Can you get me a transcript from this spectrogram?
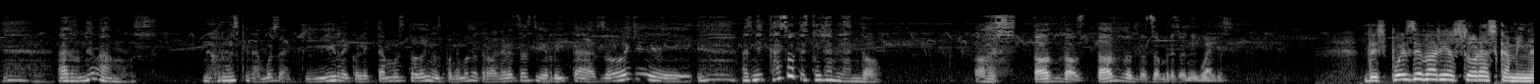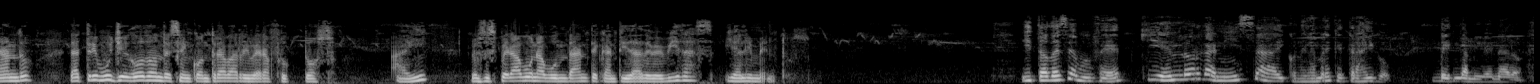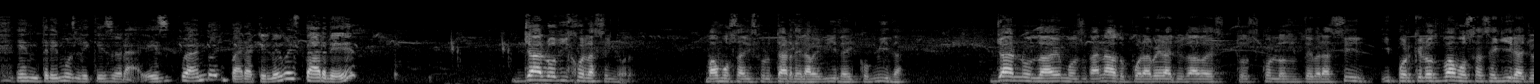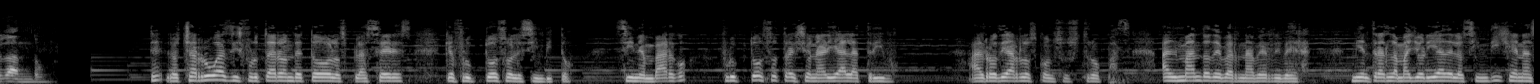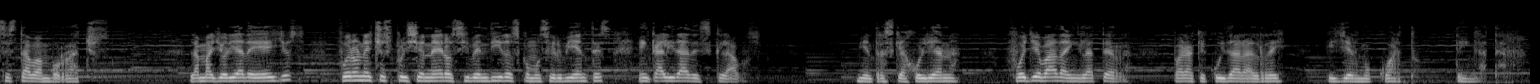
a dónde vamos? Mejor nos quedamos aquí, recolectamos todo y nos ponemos a trabajar estas tierritas. Oye, hazme caso, te estoy hablando. todos, todos los hombres son iguales. Después de varias horas caminando, la tribu llegó donde se encontraba Rivera Fructoso. Ahí los esperaba una abundante cantidad de bebidas y alimentos. Y todo ese buffet, ¿quién lo organiza? Y con el hambre que traigo. Venga, mi venado, entrémosle que es hora, es cuando y para que luego es tarde, ¿eh? Ya lo dijo la señora. Vamos a disfrutar de la bebida y comida. Ya nos la hemos ganado por haber ayudado a estos con los de Brasil y porque los vamos a seguir ayudando. Los charrúas disfrutaron de todos los placeres que Fructuoso les invitó. Sin embargo, Fructuoso traicionaría a la tribu al rodearlos con sus tropas, al mando de Bernabé Rivera, mientras la mayoría de los indígenas estaban borrachos. La mayoría de ellos fueron hechos prisioneros y vendidos como sirvientes en calidad de esclavos, mientras que a Juliana fue llevada a Inglaterra para que cuidara al rey Guillermo IV de Inglaterra.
